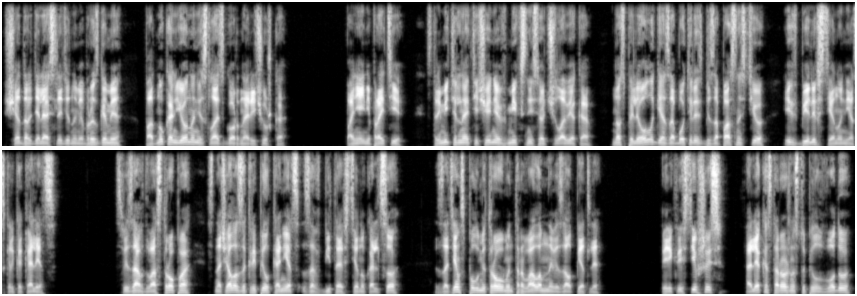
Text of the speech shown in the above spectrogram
Щедро делясь ледяными брызгами, по дну каньона неслась горная речушка. По ней не пройти, стремительное течение вмиг снесет человека, но спелеологи озаботились безопасностью и вбили в стену несколько колец. Связав два стропа, сначала закрепил конец за вбитое в стену кольцо, затем с полуметровым интервалом навязал петли. Перекрестившись, Олег осторожно ступил в воду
